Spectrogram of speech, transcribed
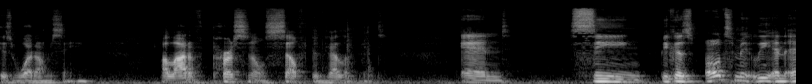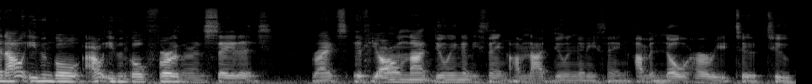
is what I'm saying. A lot of personal self-development. and seeing because ultimately and, and I'll even go I'll even go further and say this right if y'all not doing anything I'm not doing anything I'm in no hurry to to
